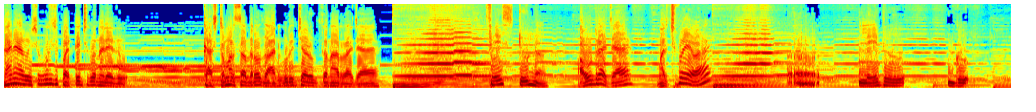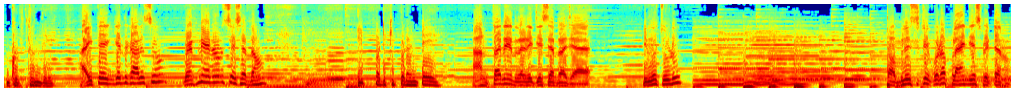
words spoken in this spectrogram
కానీ ఆ విషయం గురించి పట్టించుకునలేదు. కస్టమర్స్ అందరూ దాని గురించి అడుగుతున్నారు రాజా. ఫేస్ టూ నా అవును రాజా. మర్చిపోయావా? లేదు. గుర్తుంది. అయితే ఇంకెందుకు ఆలస్యం? వెంటనే అనౌన్స్ చేసేద్దాం. ఇప్పటికిప్పుడంటే అంతా నేను రెడీ చేశాను రాజా. ఇదిగో చూడు. పబ్లిసిటీ కూడా ప్లాన్ చేసి పెట్టాను.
